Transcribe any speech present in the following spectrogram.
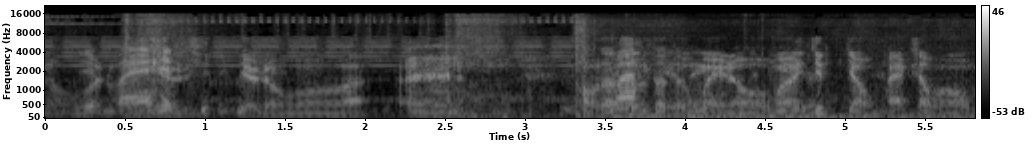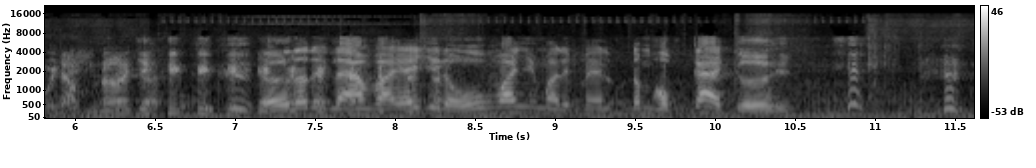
Đồ quá đúng Mẹ. kêu, kêu đồ á. Không tao tưởng tao tưởng mày đồ mới chích cho một phát xong rồi mày đâm nó chứ. ừ tao định làm vậy ấy chứ đủ quá nhưng mà mẹ đâm hụt cái là cười.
